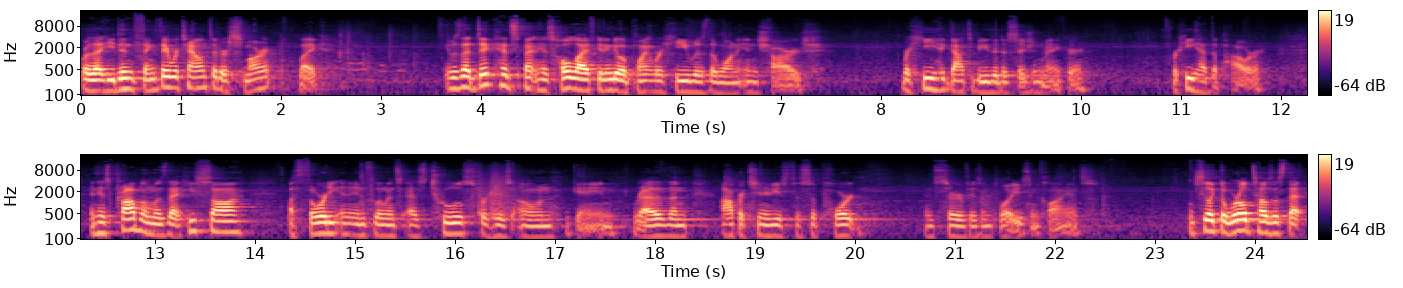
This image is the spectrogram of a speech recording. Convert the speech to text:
or that he didn't think they were talented or smart. Like, it was that Dick had spent his whole life getting to a point where he was the one in charge, where he had got to be the decision maker, where he had the power. And his problem was that he saw authority and influence as tools for his own gain rather than opportunities to support and serve his employees and clients. You see, like the world tells us that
